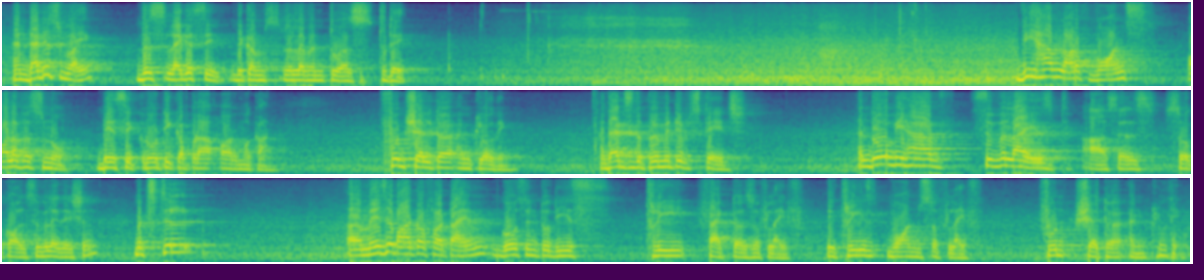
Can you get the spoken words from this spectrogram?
And that is why this legacy becomes relevant to us today. We have a lot of wants, all of us know, basic roti, kapda or makan food, shelter and clothing. And that's the primitive stage. And though we have civilized ourselves, so-called civilization, but still a major part of our time goes into these three factors of life, the three wants of life, food, shelter and clothing.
